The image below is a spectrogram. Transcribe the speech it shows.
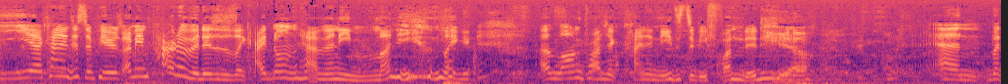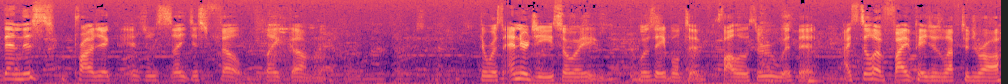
Yeah, it kind of disappears. I mean, part of it is, is like I don't have any money. like a long project kind of needs to be funded, you Yeah. know. And but then this project, it just I just felt like um, there was energy, so I was able to follow through with it. I still have five pages left to draw.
